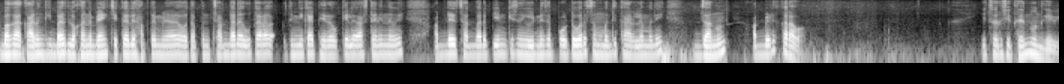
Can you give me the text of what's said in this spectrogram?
बघा कारण की बऱ्याच लोकांना बँक चेक करायला हप्ता मिळाला होता पण सातबारा उतारा तुम्ही काय फेरव केलं असल्याने नवे अपडेट सातबारा पी एम किसान योजनेच्या पोर्टवर संबंधित कार्यालयामध्ये जाणून अपडेट करावं. ही सर्व शेतकऱ्यांनी नोंद घ्यावी.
